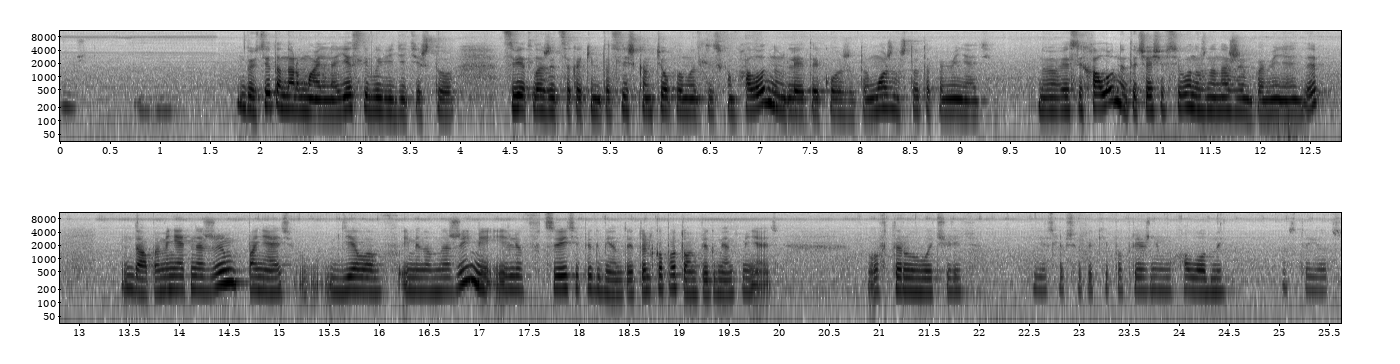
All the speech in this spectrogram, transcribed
конечно. То есть это нормально. Если вы видите, что цвет ложится каким-то слишком теплым и слишком холодным для этой кожи, то можно что-то поменять. Но если холодный, то чаще всего нужно нажим поменять, да? Да, поменять нажим, понять, дело именно в нажиме или в цвете пигмента, и только потом пигмент менять во вторую очередь, если все-таки по-прежнему холодный остается.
